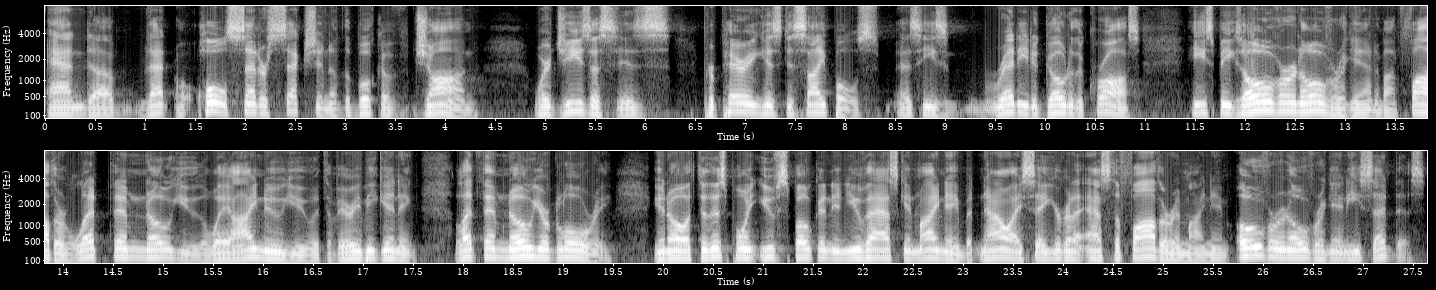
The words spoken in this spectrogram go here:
And uh, that whole center section of the book of John, where Jesus is preparing his disciples as he's ready to go to the cross, he speaks over and over again about Father, let them know you the way I knew you at the very beginning. Let them know your glory. You know, up to this point, you've spoken and you've asked in my name, but now I say you're going to ask the Father in my name. Over and over again, he said this.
